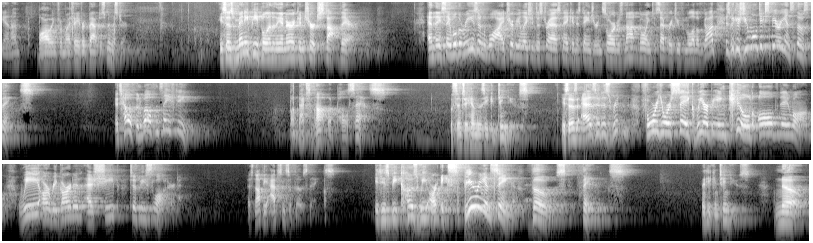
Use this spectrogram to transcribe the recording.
again, I'm borrowing from my favorite Baptist minister. He says many people in the American church stop there. And they say, well, the reason why tribulation, distress, nakedness, danger, and sword is not going to separate you from the love of God is because you won't experience those things. It's health and wealth and safety. But that's not what Paul says. Listen to him as he continues. He says, As it is written, for your sake we are being killed all the day long. We are regarded as sheep to be slaughtered. It's not the absence of those things, it is because we are experiencing those things. Then he continues No.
